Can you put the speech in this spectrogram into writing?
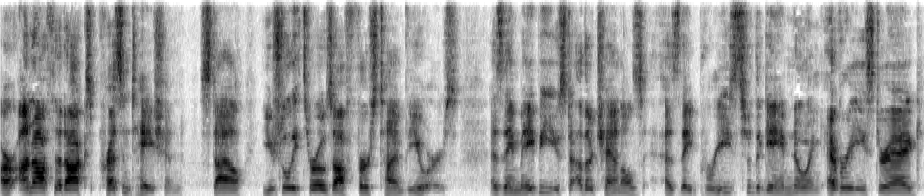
Our unorthodox presentation style usually throws off first time viewers, as they may be used to other channels as they breeze through the game knowing every Easter egg,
